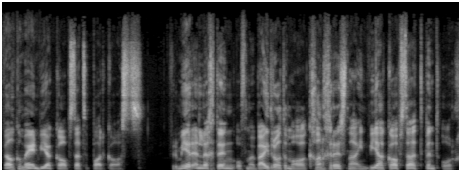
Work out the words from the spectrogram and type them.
Welkom by Envia Kaapstad se podcasts. Vir meer inligting of my bydrae te maak, gaan gerus na enviakaapstad.org.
